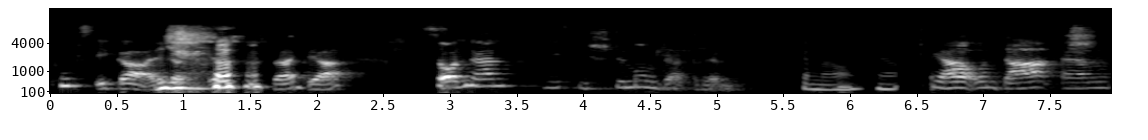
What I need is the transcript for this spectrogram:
pups egal, ja. Gesagt, ja. sondern wie ist die Stimmung da drin? Genau, ja. Ja, und da, ähm,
